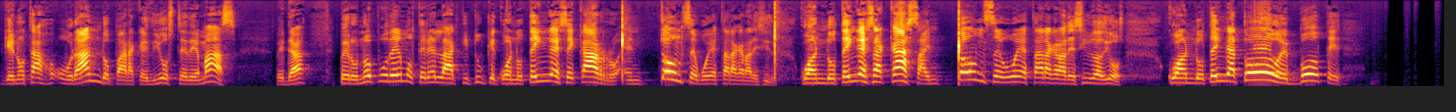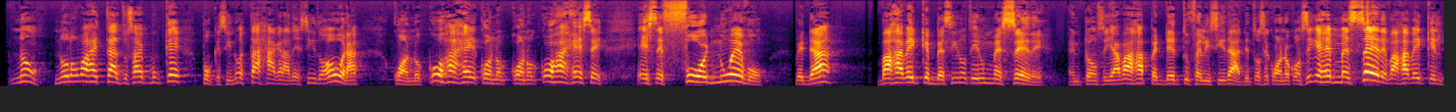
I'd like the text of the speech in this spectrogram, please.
que no estás orando para que Dios te dé más, ¿verdad? Pero no podemos tener la actitud que cuando tenga ese carro, entonces voy a estar agradecido. Cuando tenga esa casa, entonces voy a estar agradecido a Dios. Cuando tenga todo el bote, no, no lo vas a estar. ¿Tú sabes por qué? Porque si no estás agradecido ahora, cuando cojas, e, cuando, cuando cojas ese, ese Ford nuevo, ¿verdad? Vas a ver que el vecino tiene un Mercedes. Entonces ya vas a perder tu felicidad. Entonces cuando consigues el Mercedes vas a ver que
